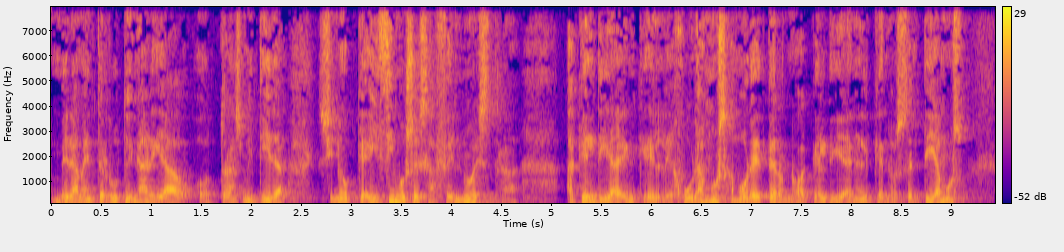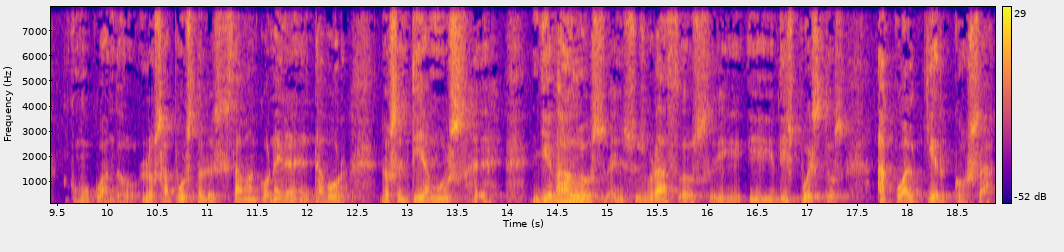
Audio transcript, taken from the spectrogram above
meramente rutinaria o, transmitida, sino que hicimos esa fe nuestra. Aquel día en que le juramos amor eterno, aquel día en el que nos sentíamos como cuando los apóstoles estaban con él en el tabor, nos sentíamos eh, llevados en sus brazos y, dispuestos a cualquier cosa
